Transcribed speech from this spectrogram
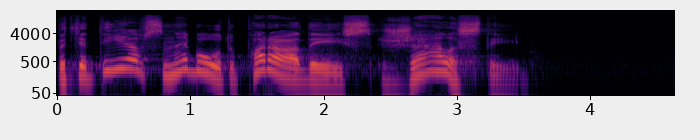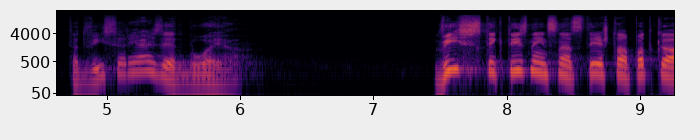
Bet, ja Dievs nebūtu parādījis žēlastību, tad visi arī aiziet bojā. Viss tika iznīcināts tieši tāpat kā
